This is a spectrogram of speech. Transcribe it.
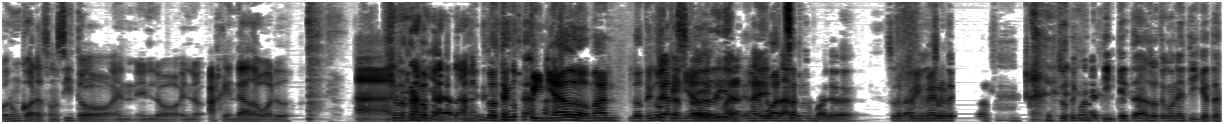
con un corazoncito en, lo, en lo agendado, boludo. Ah, yo lo tengo, lo tengo piñado, man. Lo tengo piñado en, el WhatsApp. primero. Yo tengo, una etiqueta, yo tengo una etiqueta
